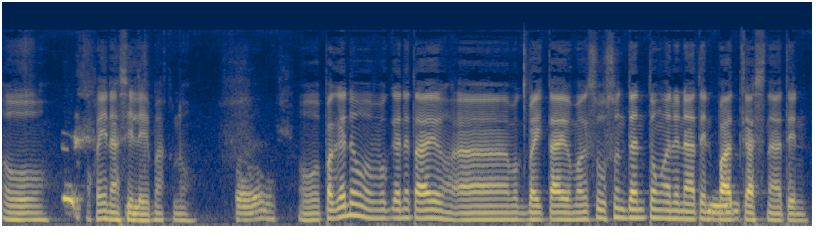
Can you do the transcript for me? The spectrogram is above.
Oo. Okay na si Lemak, no? Oo. Oo, pag ano, mag ano tayo, ah, mag-bike tayo, magsusundan tong ano natin, podcast natin.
